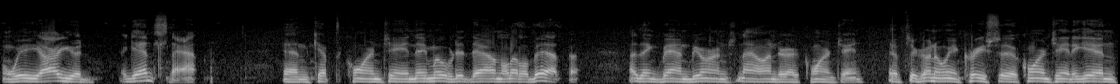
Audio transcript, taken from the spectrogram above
we argued against that and kept the quarantine. They moved it down a little bit, but I think Van Buren's now under quarantine. If they're going to increase the quarantine again,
